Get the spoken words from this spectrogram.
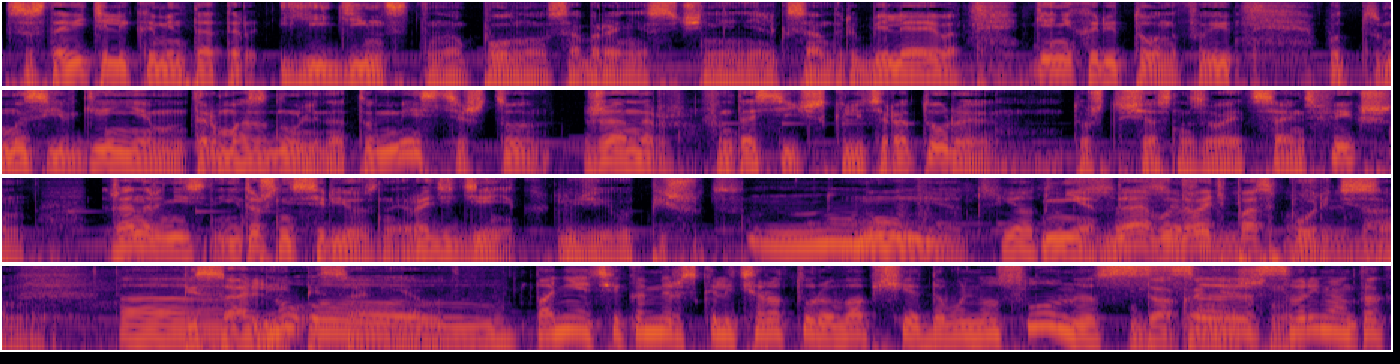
составитель и комментатор единственного полного собрания сочинений Александра Беляева, Евгений Харитонов. И вот мы с Евгением тормознули на том месте, что жанр фантастической литературы, то, что сейчас называется science fiction, жанр не, не то, что несерьезный, ради денег люди его пишут. Ну, Ну, нет. Я Нет, со- да? Вот давайте не поспорите со мной. А, Писали и ну, писали, я э, вот. Понятие коммерческой литературы вообще довольно условно. С, Да, конечно. С времен, как,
